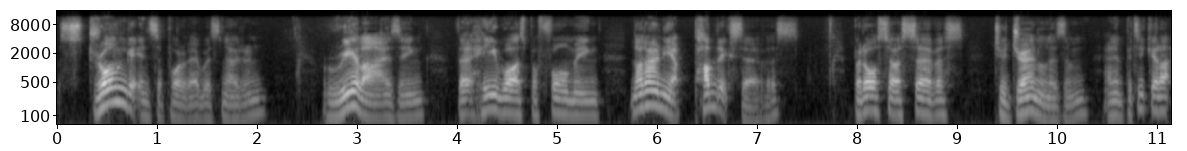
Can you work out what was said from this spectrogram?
stronger in support of Edward Snowden, realizing that he was performing not only a public service, but also a service to journalism, and in particular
